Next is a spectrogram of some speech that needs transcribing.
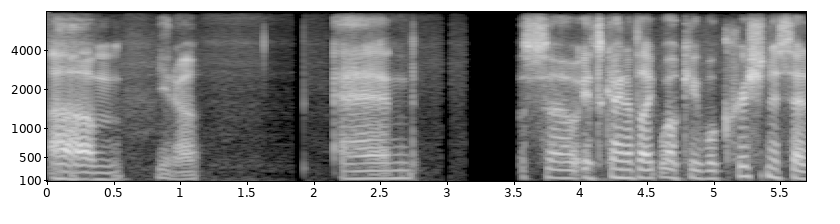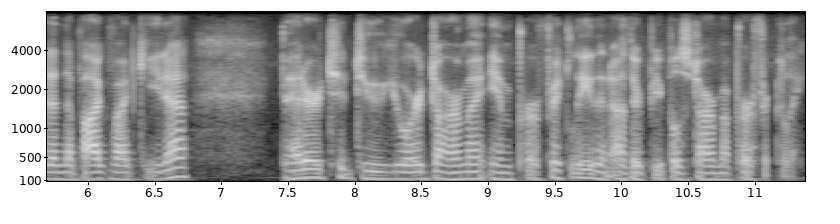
Um, you know, and so it's kind of like, well, okay, well, Krishna said in the Bhagavad Gita, better to do your dharma imperfectly than other people's dharma perfectly.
